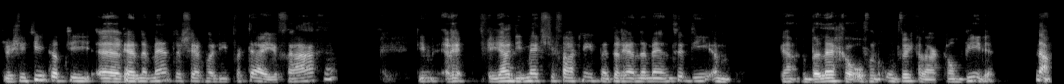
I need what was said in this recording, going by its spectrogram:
Dus je ziet dat die uh, rendementen, zeg maar, die partijen vragen, die, ja, die match je vaak niet met de rendementen die een, ja, een belegger of een ontwikkelaar kan bieden. Nou,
